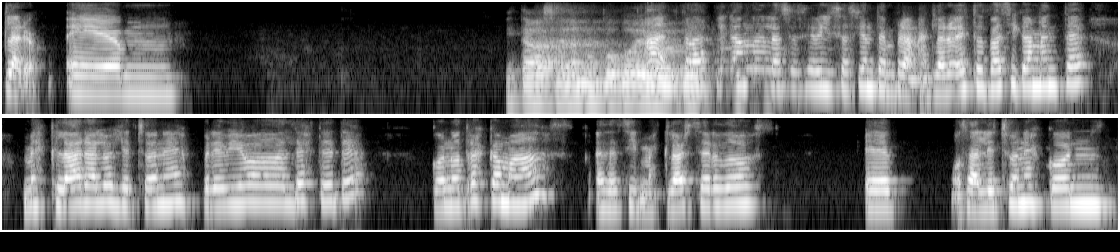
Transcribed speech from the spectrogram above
Claro. Eh, Estabas hablando un poco de... Ah, estaba explicando la sociabilización temprana. Claro, esto es básicamente mezclar a los lechones previo al destete con otras camadas, es decir, mezclar cerdos, eh, o sea, lechones con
